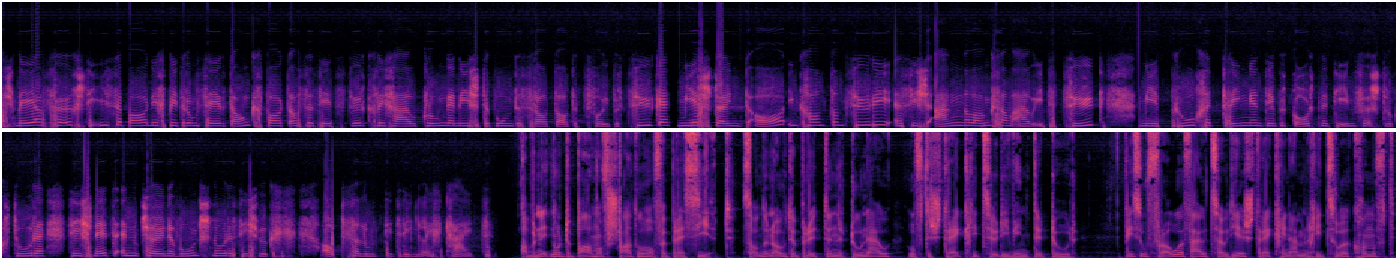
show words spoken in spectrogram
Es ist mehr als höchste Eisenbahn. Ich bin darum sehr dankbar, dass es jetzt wirklich auch gelungen ist, den Bundesrat dazu zu überzeugen. Wir stehen an im Kanton Zürich. Es ist eng langsam auch in den Zügen. Wir brauchen dringend übergeordnete Infrastrukturen. Es ist nicht ein schöner Wunsch, nur es ist wirklich absolute Dringlichkeit. Aber nicht nur der Bahnhof Stadelhofen pressiert, sondern auch der Brüttener Tunnel auf der Strecke Zürich-Winterthur. Bis auf Frauenfeld soll diese Strecke nämlich in Zukunft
